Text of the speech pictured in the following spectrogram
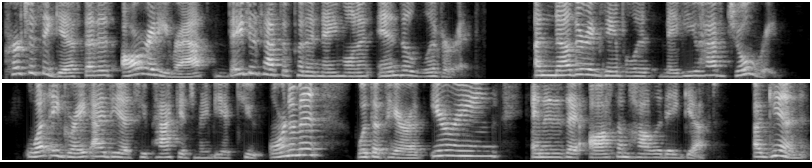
Purchase a gift that is already wrapped. They just have to put a name on it and deliver it. Another example is maybe you have jewelry. What a great idea to package maybe a cute ornament with a pair of earrings, and it is an awesome holiday gift. Again,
